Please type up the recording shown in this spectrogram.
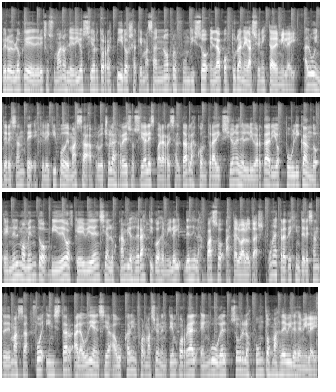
pero el bloque de derechos humanos le dio cierto respiro ya que Massa no profundizó en la postura negacionista de Milei. Algo interesante es que el equipo de Massa aprovechó las redes sociales para resaltar las contradicciones del libertario, publicando en el momento videos que evidencian los cambios drásticos de Milei desde las PASO hasta el balotaje. Una estrategia interesante de Massa fue instar a la audiencia a buscar información en tiempo real en Google sobre los puntos más débiles de Milei.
